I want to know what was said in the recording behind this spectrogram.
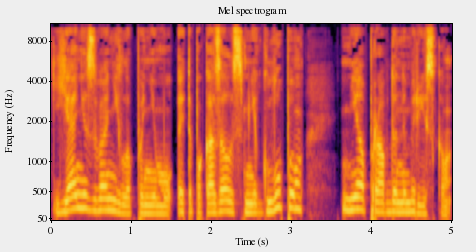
Я не звонила по нему, это показалось мне глупым, неоправданным риском.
